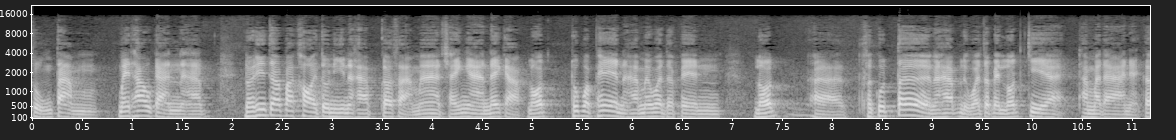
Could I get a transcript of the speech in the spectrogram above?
สูงต่ำไม่เท่ากันนะครับ โดยที่เจ้าปลั๊กคอยตัวนี้นะครับ ก็สามารถใช้งานได้กับรถทุกประเภทนะครับ ไม่ว่าจะเป็นรถสกูตเตอร์นะครับหรือว่าจะเป็นรถเกียร์ธรรมดาเนี่ยก็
